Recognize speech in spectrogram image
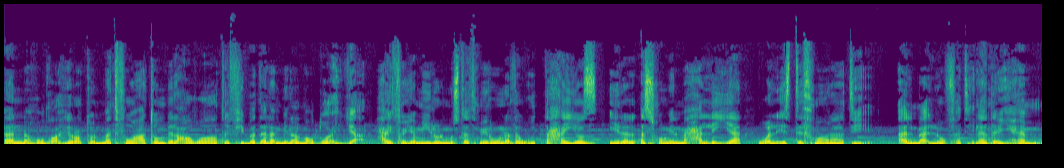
أنه ظاهرة مدفوعة بالعواطف بدلا من الموضوعية حيث يميل المستثمرون ذوو التحيز إلى الأسهم المحلية والاستثمارات المألوفة لديهم.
